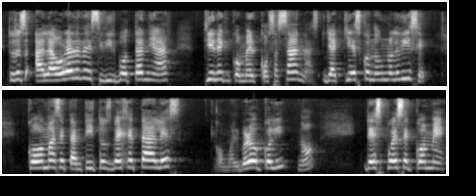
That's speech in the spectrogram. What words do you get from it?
Entonces, a la hora de decidir botanear, tiene que comer cosas sanas. Y aquí es cuando uno le dice, cómase tantitos vegetales, como el brócoli, ¿no? Después se come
